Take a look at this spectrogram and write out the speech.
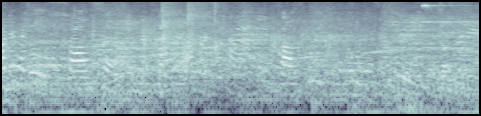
Other has sauce. Other has sauce.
